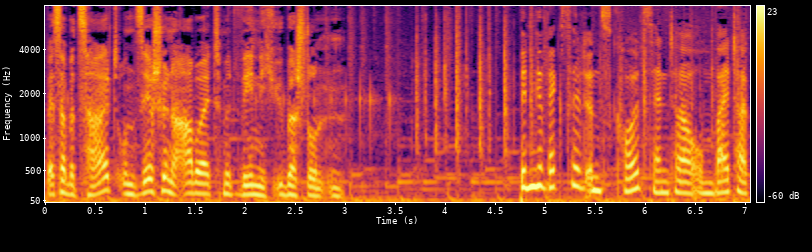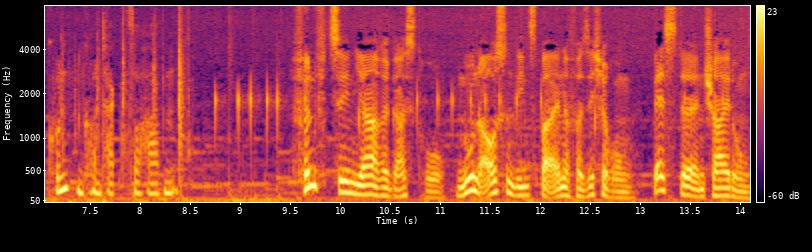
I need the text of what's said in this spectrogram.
Besser bezahlt und sehr schöne Arbeit mit wenig Überstunden. Bin gewechselt ins Callcenter, um weiter Kundenkontakt zu haben. 15 Jahre Gastro, nun Außendienst bei einer Versicherung. Beste Entscheidung.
